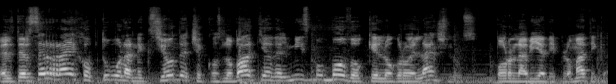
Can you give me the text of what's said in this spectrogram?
El Tercer Reich obtuvo la anexión de Checoslovaquia del mismo modo que logró el Anschluss, por la vía diplomática.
